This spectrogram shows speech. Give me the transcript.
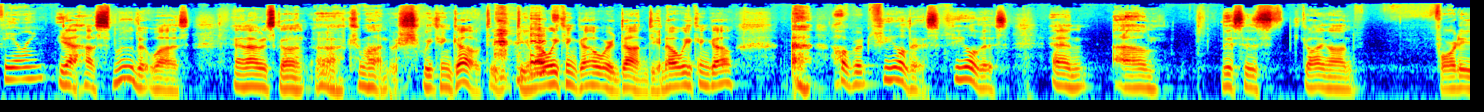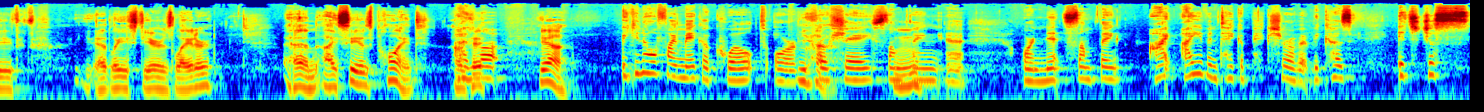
feeling. yeah, how smooth it was. And I was going, oh, come on, we can go. Do, do you know we can go? We're done. Do you know we can go? oh, but feel this, feel this. And um, this is going on 40 at least years later. And I see his point. Okay? I love. yeah. You know, if I make a quilt or Yeah. Mm-hmm. crochet something uh, or knit something, I, I even take a picture of it because it's just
